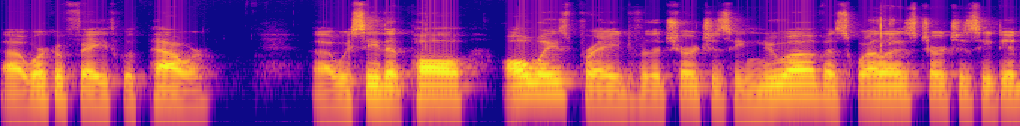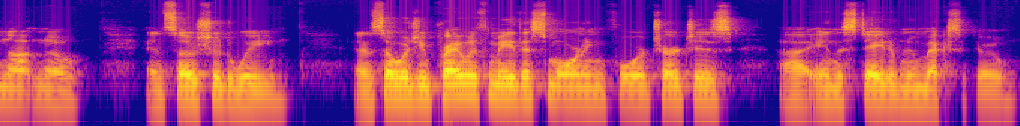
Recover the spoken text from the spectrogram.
uh, work of faith with power. Uh, we see that Paul always prayed for the churches he knew of as well as churches he did not know, and so should we. And so, would you pray with me this morning for churches uh, in the state of New Mexico?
